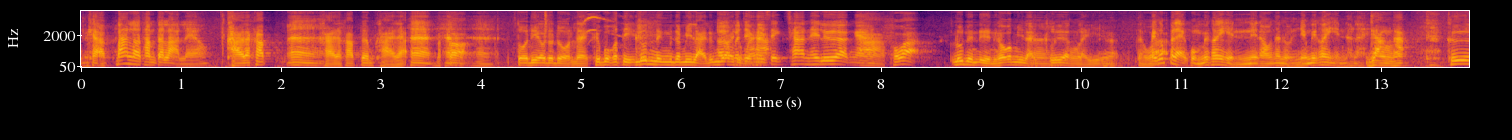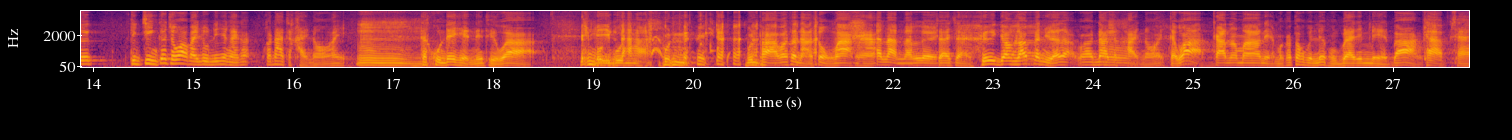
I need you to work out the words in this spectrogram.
นะคครัรับบบ้านเราทำตลาดแล้ว ขายแล้วครับอ่าขายแล้วครับ เริ่มขายแล้วฮะแล้วก็ฮะฮะตัวเดียวโดดๆเลย คือปกติรุ่นหนึ่งมันจะมีหลายรุ่นเอย่ออยมันถูกจะไหมมีฮะเซกชันให้เลือกไงอ่าเพราะว่ารุ่นอื่นๆเขาก็มีหลายอ่าเครื่องอะไรอย่างเงี้ยครับแต่ว่าแต่ก็แปลกผมไม่ค่อยเห็นในท้องถนนยังไม่ค่อยเห็นเท่าไหร่ยังฮะคือจริง ๆ ก็จะว่าไปรุ่นนี้ยังไงก็ก็น่าจะขายน้อยอืมถ้าคุณได้เห็นนี่ถือว่า เป็นบุญมีบุญตาบุญบุญพาวาสนาส่งมากนะฮะ ขนาดนั้นเลย ใช่ใช่คือยอมรับกันอยู่แล้วแหละว่าน่าจะเออขายน้อย แต่ว่าการเอามาเนี่ยมันก็ต้องเป็นเรื่องของแบรนด์เมดบ้างครับใช่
